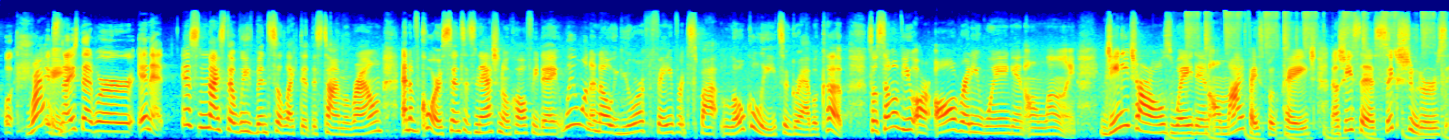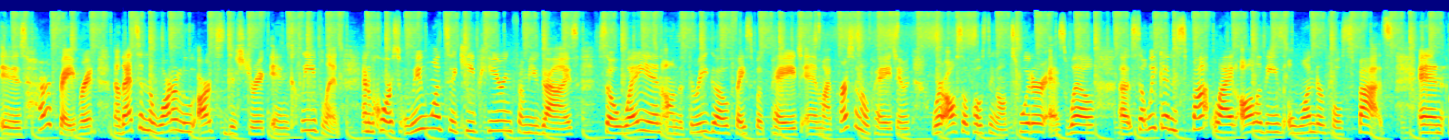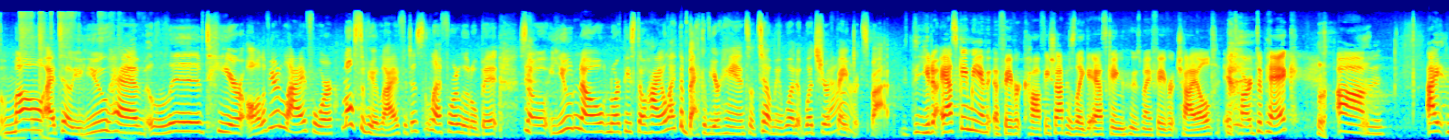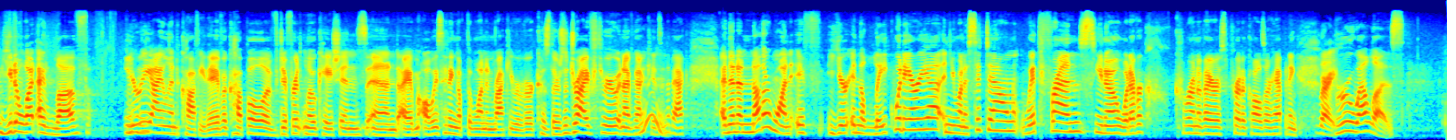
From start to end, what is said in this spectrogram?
right. it's nice that we're in it. It's nice that we've been selected this time around. And of course, since it's National Coffee Day, we want to know your favorite spot locally to grab a cup. So some of you are already weighing in online. Jeannie Charles weighed in on my Facebook page. Now she says Six Shooters is her favorite. Now that's in the Waterloo Arts District in Cleveland. And of course, we want to keep hearing from you guys. So weigh in on the 3Go Facebook page and my personal page. And we're also posting on Twitter as well. Uh, so we can spotlight all of these wonderful spots. And Mo, I tell you, you have lived here all of your life, or most of your life, just left for a little bit. So you know Northeast Ohio like the back of your hand. So tell me, what, what's your yeah. favorite spot? You know, asking me a favorite coffee shop is like asking who's my favorite child. It's hard to pick. um, I, you know what I love Erie mm -hmm. Island Coffee. They have a couple of different locations, and I'm always hitting up the one in Rocky River because there's a drive-through, and I've got mm. kids in mm. the back. And then another one, if you're in the Lakewood area and you want to sit down with friends, you know, whatever coronavirus protocols are happening, right. Bruella's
